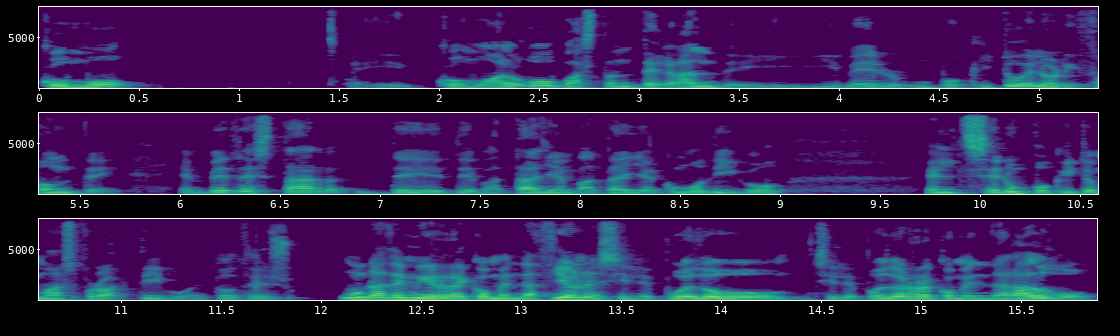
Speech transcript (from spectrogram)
como como algo bastante grande y, ver un poquito el horizonte. En vez de estar de, batalla en batalla, como digo, el ser un poquito más proactivo. Entonces, una de mis recomendaciones, si le puedo, si le puedo recomendar algo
